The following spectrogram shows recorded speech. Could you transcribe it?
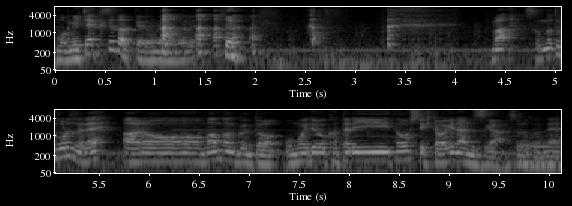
う んもうめちゃくちゃだったよね。まあそんなところでねあのー、まんまん君と思い出を語り倒してきたわけなんですがそろそろね、うん。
